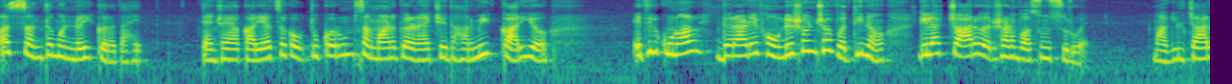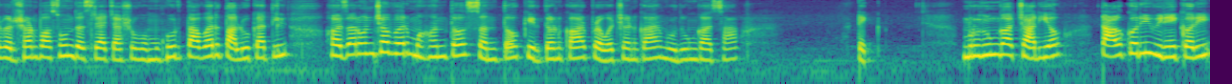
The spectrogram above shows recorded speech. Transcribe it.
आज संत मंडळी करत आहेत. त्यांच्या या कार्याचं कौतुक करून सन्मान करण्याचे धार्मिक कार्य येथील कुणाल दराडे फाउंडेशनच्या वतीनं गेल्या चार वर्षांपासून सुरू आहे. मागील चार वर्षांपासून दसऱ्याच्या शुभमुहूर्तावर तालुक्यातील हजारोंच्या वर महंत संत कीर्तनकार प्रवचनकार मृदुंगाचा टेक मृदुंगाचार्य टाळकरी विनेकरी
